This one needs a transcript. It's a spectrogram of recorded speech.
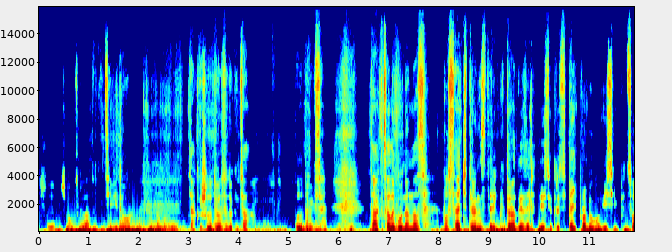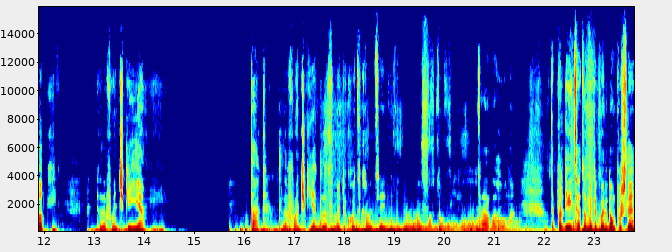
що я хочу вам сказати в кінці відео. Дякую, що додивилися до кінця. Додивився. Так, це лагуна у нас Босе, 14 рік, 1,5 дизель, 235 пробігу, 8500. Телефончики є. Так, телефончик є, телефонуйте, кого цікавить цей автомобіль. Це лагуна. Тепер дивіться, то ми такий рядом пройшли.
